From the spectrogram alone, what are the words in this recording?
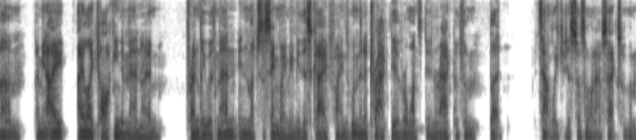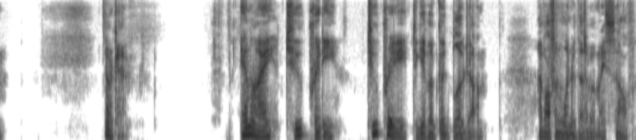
Um, I mean, I, I like talking to men. I'm friendly with men in much the same way maybe this guy finds women attractive or wants to interact with them, but it sounds like he just doesn't want to have sex with them. Okay. Am I too pretty, too pretty to give a good blowjob? I've often wondered that about myself.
